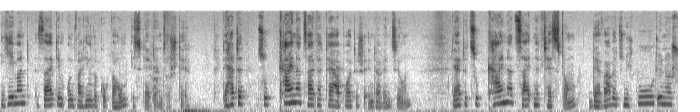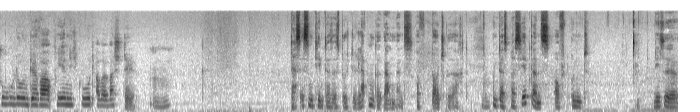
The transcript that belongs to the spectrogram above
jemand seit dem Unfall hingeguckt, warum ist der denn so still? Der hatte zu keiner Zeit eine therapeutische Intervention. Der hatte zu keiner Zeit eine Testung. Der war jetzt nicht gut in der Schule und der war auch hier nicht gut, aber er war still. Mhm das ist ein Kind, das ist durch die Lappen gegangen, ganz auf Deutsch gesagt. Und das passiert ganz oft. Und diese, äh,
